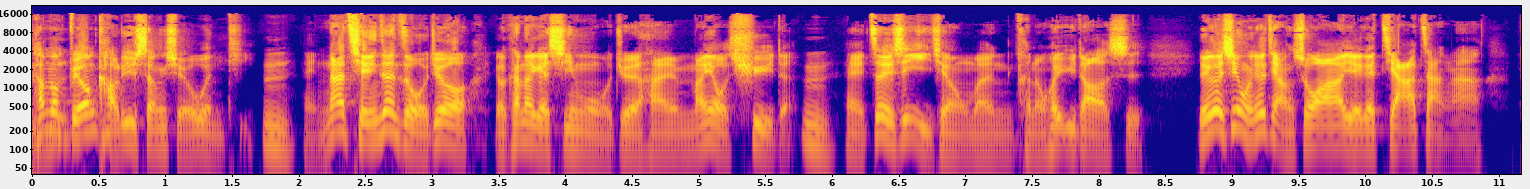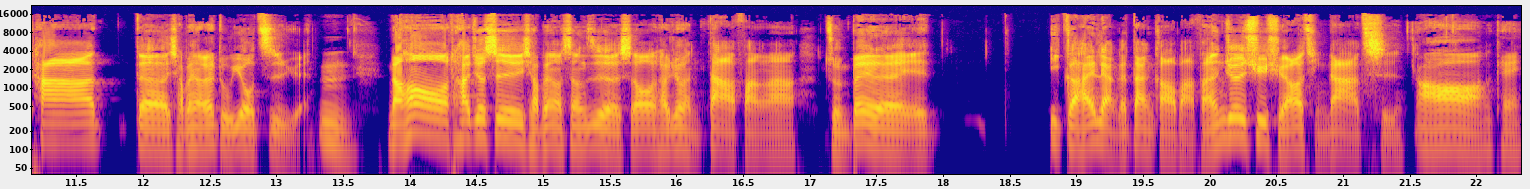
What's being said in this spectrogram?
他们不用考虑升学问题。嗯哎、那前一阵子我就有看到一个新闻，我觉得还蛮有趣的。嗯哎、这也是以前我们可能会遇到的事。有一个新闻就讲说啊，有一个家长啊，他的小朋友在读幼稚园，嗯然后他就是小朋友生日的时候，他就很大方啊，准备了一个还是两个蛋糕吧，反正就是去学校请大家吃。哦，OK，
